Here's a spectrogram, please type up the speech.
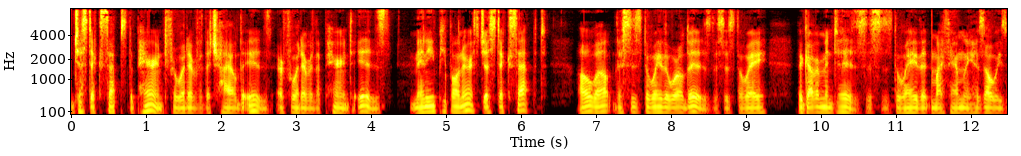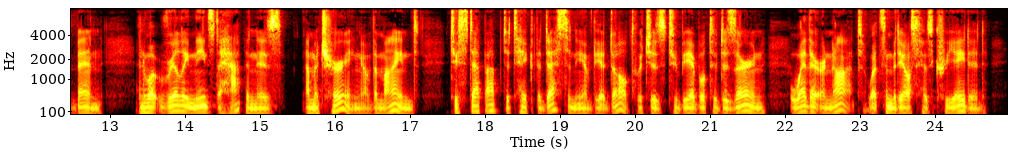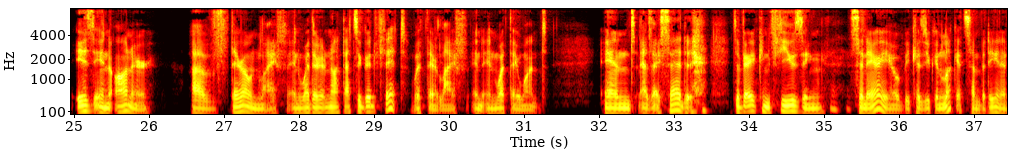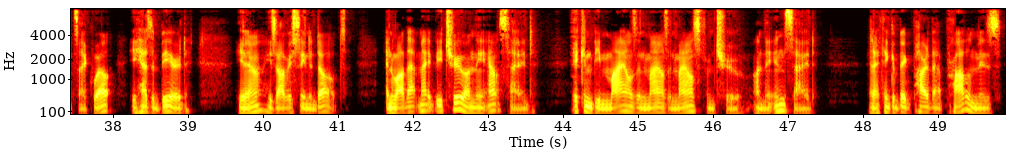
just accepts the parent for whatever the child is or for whatever the parent is. Many people on earth just accept, oh, well, this is the way the world is. This is the way the government is. This is the way that my family has always been. And what really needs to happen is a maturing of the mind to step up to take the destiny of the adult, which is to be able to discern whether or not what somebody else has created is in honor of their own life and whether or not that's a good fit with their life and, and what they want. And as I said, it's a very confusing scenario because you can look at somebody and it's like, well, he has a beard, you know, he's obviously an adult. And while that might be true on the outside, it can be miles and miles and miles from true on the inside. And I think a big part of that problem is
